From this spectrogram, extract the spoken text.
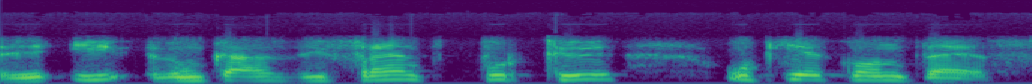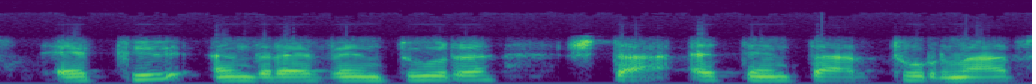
E, um caso diferente porque o que acontece é que André Ventura está a tentar tornar-se,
